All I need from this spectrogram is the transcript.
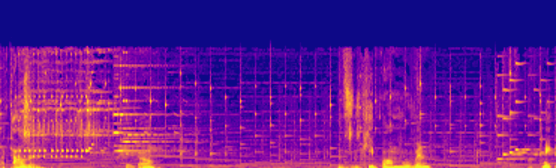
a thousand. There you go. Let's keep on moving. Alright.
